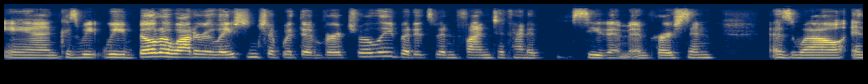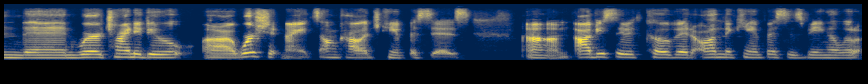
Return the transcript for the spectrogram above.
And because we, we build a lot of relationship with them virtually, but it's been fun to kind of see them in person as well. And then we're trying to do uh, worship nights on college campuses. Um, obviously, with COVID on the campus is being a little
